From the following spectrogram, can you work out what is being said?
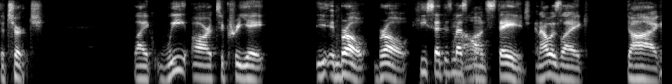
the church. Like we are to create. And bro, bro, he said this mess Wow. on stage. And I was like, dog,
